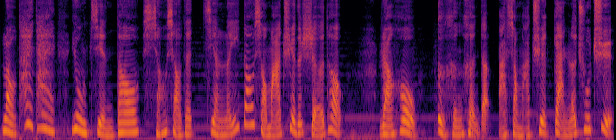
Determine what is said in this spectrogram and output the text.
老太太用剪刀小小的剪了一刀小麻雀的舌头，然后恶狠狠的把小麻雀赶了出去。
